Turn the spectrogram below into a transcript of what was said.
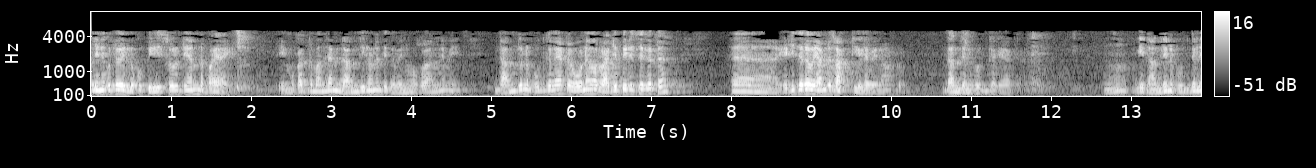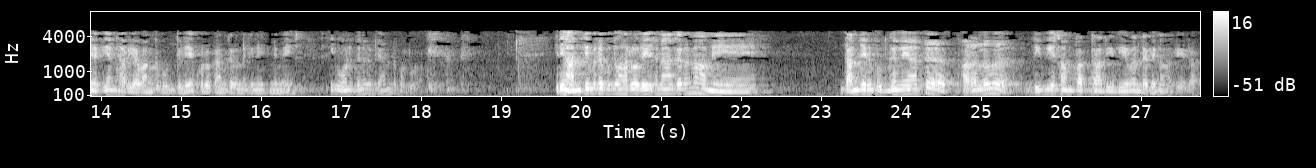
දිනකට ඔය ලොකු පිරිස් වලට යන්න බයයි. ඒ මොකද්ද මන් දැන් දන් දිනන දෙක වෙන මොකක්ද නෙමෙයි. දන් දුන්න පුද්ගලයාට ඕනම රජ පිරිසකට එදිතරව යන්න ශක්තිය ලැබෙනවලු. දන් දෙන පුද්ගලයාට. හ්ම් මේ දන් දෙන පුද්ගලයා කියන්නේ හරි අවංක පුද්ගලයෙක් කොලකම් කරන කෙනෙක් නෙමෙයි. ඉතින් ඕන දෙනකට යන්න පුළුවන්. ඉතින් අන්තිමට බුදුහාරෝ දේශනා කරනවා මේ දන් දෙන පුද්ගලයාට පරලොව දිව්‍ය සම්පත් ආදී දේවල් ලැබෙනවා කියලා.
